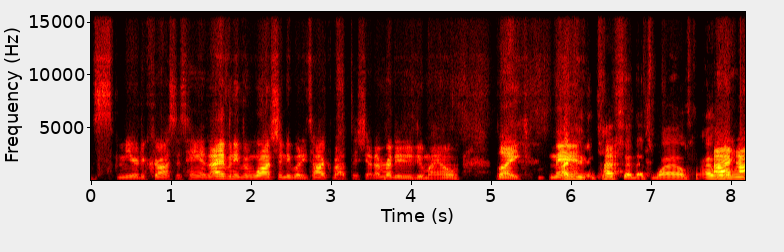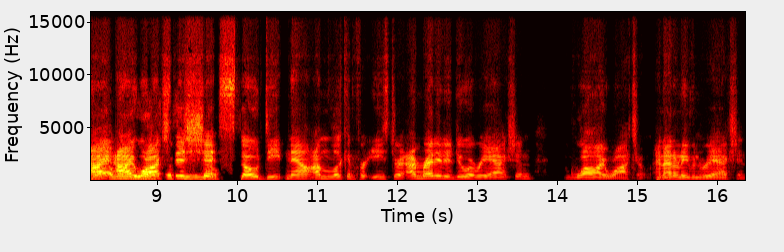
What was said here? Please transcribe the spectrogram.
smeared across his hands. I haven't even watched anybody talk about this yet. I'm ready to do my own. Like, man, I didn't even catch that. That's wild. I I, want to. I, I, watched this season now. shit so deep now. I'm looking for Easter. I'm ready to do a reaction while I watch them, and I don't even reaction.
